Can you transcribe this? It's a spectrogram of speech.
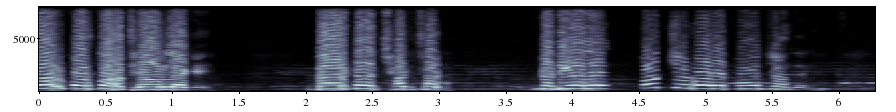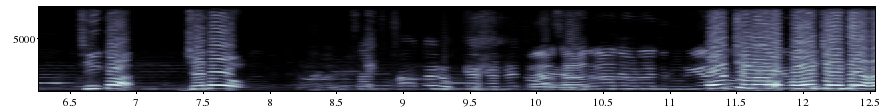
ਕਾਨਪੁਰ ਤੋਂ ਹਥਿਆਰ ਲੈ ਕੇ। ਬੈਰਕਾ ਛੱਡ ਛੱਡ ਗੱਡੀਆਂ ਲੈ ਪਹੁੰਚਣ ਵਾਲੇ ਪਹੁੰਚ ਜਾਂਦੇ ਨੇ। ਠੀਕ ਆ? ਜਦੋਂ ਸੱਤ ਥਾਂ ਤੇ ਰੁਕਿਆ ਕਰਨੇ ਤੋਂ ਸਾਧਨਾ ਤੇ ਹੋਣਾ ਜ਼ਰੂਰੀ ਆ। ਪਹੁੰਚਣ ਵਾਲੇ ਪਹੁੰਚ ਜਾਂਦੇ ਆ।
